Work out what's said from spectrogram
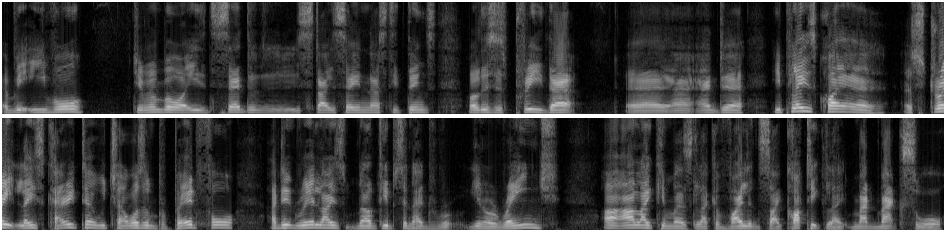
a bit evil. Do you remember what he said? He started saying nasty things. Well, this is pre that. Uh, and uh, he plays quite a, a straight laced character, which I wasn't prepared for. I didn't realize Mel Gibson had, you know, range. I, I like him as like a violent psychotic, like Mad Max or,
